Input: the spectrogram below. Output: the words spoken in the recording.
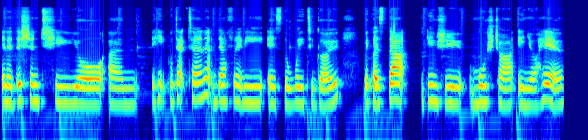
in addition to your um, heat protectant definitely is the way to go because that gives you moisture in your hair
